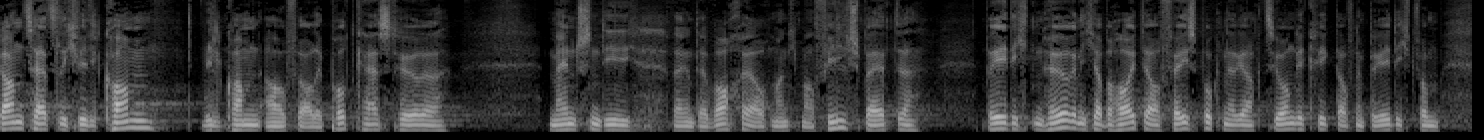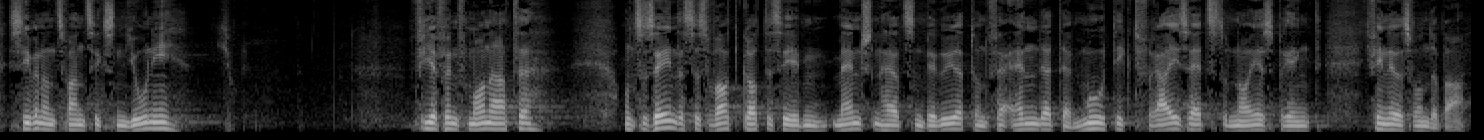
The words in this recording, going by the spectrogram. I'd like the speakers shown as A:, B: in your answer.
A: Ganz herzlich willkommen. Willkommen auch für alle Podcast-Hörer, Menschen, die während der Woche auch manchmal viel später Predigten hören. Ich habe heute auf Facebook eine Reaktion gekriegt auf eine Predigt vom 27. Juni. Vier, fünf Monate. Und zu sehen, dass das Wort Gottes eben Menschenherzen berührt und verändert, ermutigt, freisetzt und Neues bringt. Ich finde das wunderbar.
